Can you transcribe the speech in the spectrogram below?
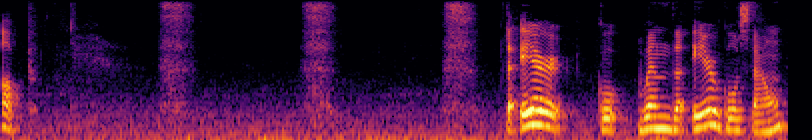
up. The air go when the air goes down,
